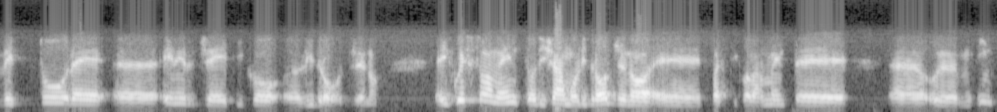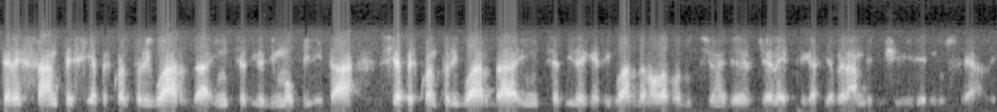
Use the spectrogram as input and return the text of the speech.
vettore eh, energetico eh, l'idrogeno. E in questo momento diciamo, l'idrogeno è particolarmente eh, interessante sia per quanto riguarda iniziative di mobilità sia per quanto riguarda iniziative che riguardano la produzione di energia elettrica sia per ambiti civili e industriali.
